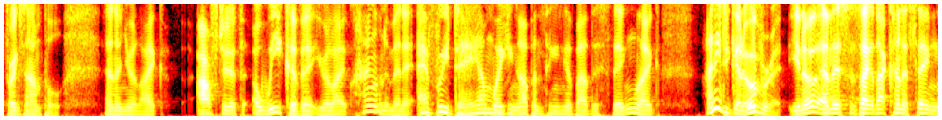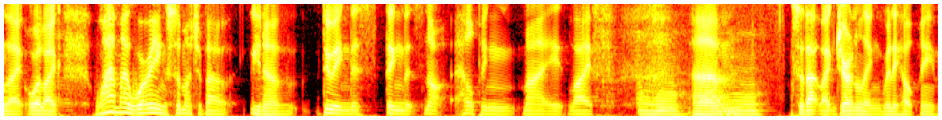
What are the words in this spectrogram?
for example and then you're like after a week of it, you're like, hang on a minute. Every day I'm waking up and thinking about this thing. Like, I need to get over it, you know? And this is like that kind of thing. Like, or like, why am I worrying so much about, you know, doing this thing that's not helping my life? Mm-hmm. Um, mm-hmm. So that like journaling really helped me.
